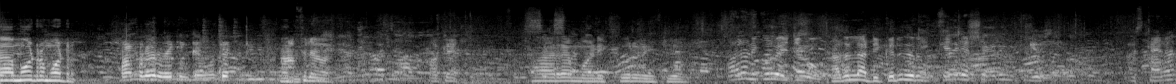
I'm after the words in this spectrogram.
hour. Motor motor Half an hour waiting time, okay? Half an hour okay അര മണിക്കൂർ വെയിറ്റ് ചെയ്യാം. അരമണിക്കൂർ അതല്ല ടിക്കറ്റ് തരും. സ്കാനർ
